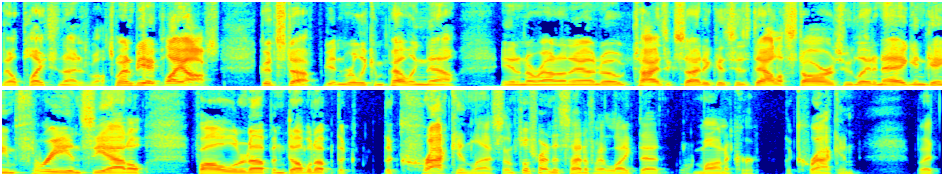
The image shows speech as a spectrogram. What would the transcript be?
They'll play tonight as well. So NBA playoffs, good stuff. Getting really compelling now in and around. And I know Ty's excited because his Dallas Stars, who laid an egg in Game Three in Seattle, followed it up and doubled up the the Kraken last. I'm still trying to decide if I like that moniker, the Kraken, but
